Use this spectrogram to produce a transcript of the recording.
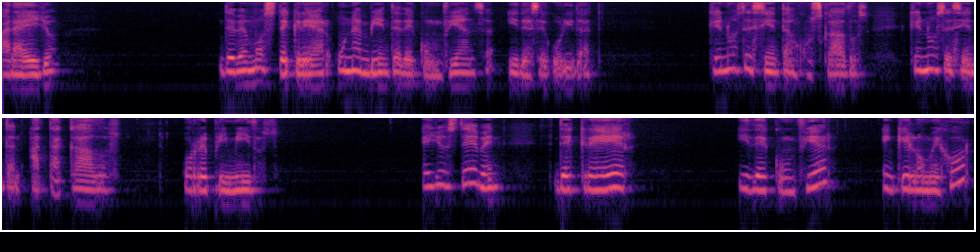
Para ello, debemos de crear un ambiente de confianza y de seguridad, que no se sientan juzgados, que no se sientan atacados o reprimidos. Ellos deben de creer y de confiar en que lo mejor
